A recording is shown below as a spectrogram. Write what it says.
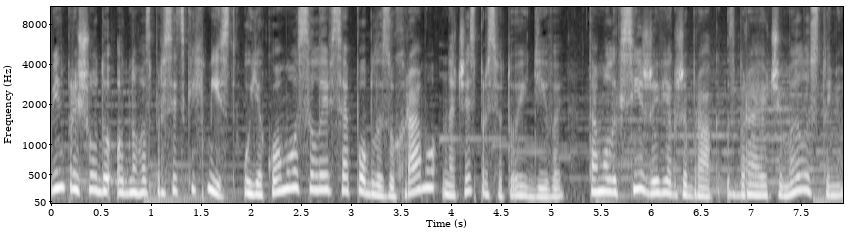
Він прийшов до одного з пресицьких міст, у якому оселився поблизу храму на честь Пресвятої Діви. Там Олексій жив як жебрак, збираючи милостиню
